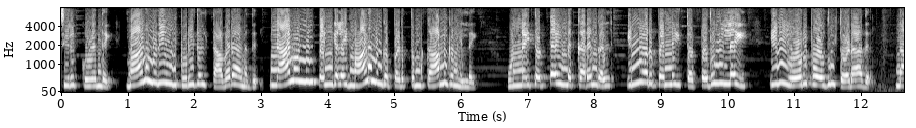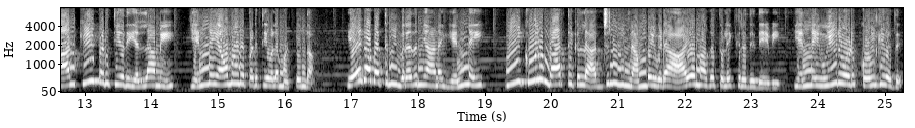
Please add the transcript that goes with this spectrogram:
சிறு குழந்தை. பானுமதி உன் புரிதல் தவறானது. நான் ஒன்னும் பெண்களை மானமங்கப்படுத்தும் காமகன் இல்லை. உன்னை தொட்ட இந்த கரங்கள் இன்னொரு பெண்ணை தொட்டதும் இல்லை. இனி ஒருபோதும் தொடாது. நான் கீழ்ப்படுத்தியது எல்லாமே என்னை அவமானப்படுத்தியவளை மட்டும்தான். ஏகாபத்தினி விரதஞான என்னை நீ கூறும் வார்த்தைகள் அர்ஜுனனின் நம்பை விட ஆழமாக துளைக்கிறது தேவி. என்னை உயிரோடு கொள்கிறது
